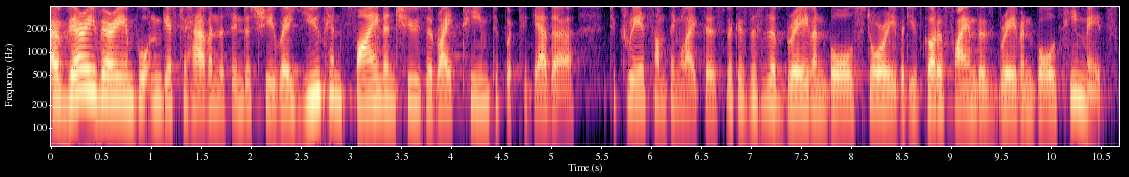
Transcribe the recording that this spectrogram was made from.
a very, very important gift to have in this industry where you can find and choose the right team to put together to create something like this because this is a brave and bold story, but you've got to find those brave and bold teammates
